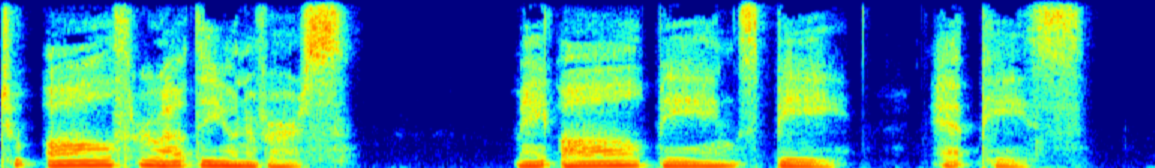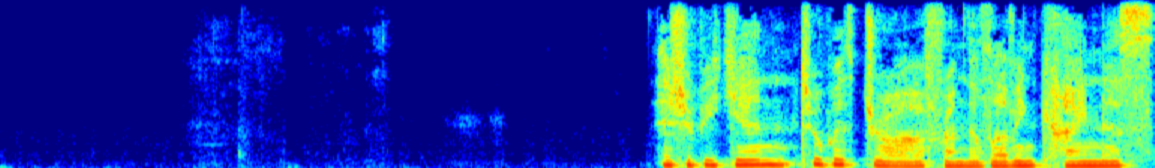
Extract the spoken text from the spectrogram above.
to all throughout the universe. May all beings be at peace. As you begin to withdraw from the loving kindness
